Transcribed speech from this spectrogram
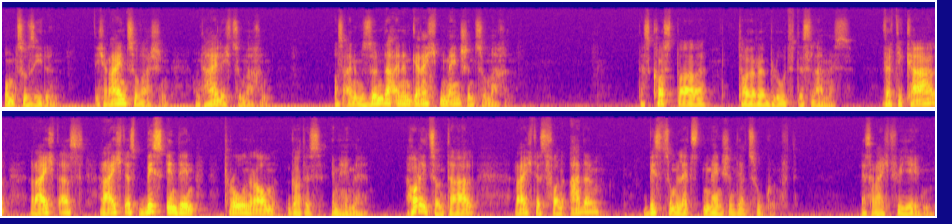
umzusiedeln, dich reinzuwaschen und heilig zu machen, aus einem Sünder einen gerechten Menschen zu machen. das kostbare, teure Blut des Lammes. Vertikal reicht es, reicht es bis in den Thronraum Gottes im Himmel. Horizontal reicht es von Adam bis zum letzten Menschen der Zukunft. Es reicht für jeden,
